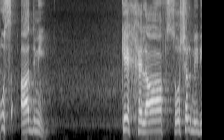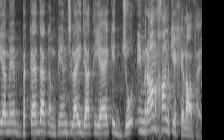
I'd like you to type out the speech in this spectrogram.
उस आदमी के ख़िलाफ़ सोशल मीडिया में बाकायदा कंपेन चलाई जाती है कि जो इमरान खान के ख़िलाफ़ है।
